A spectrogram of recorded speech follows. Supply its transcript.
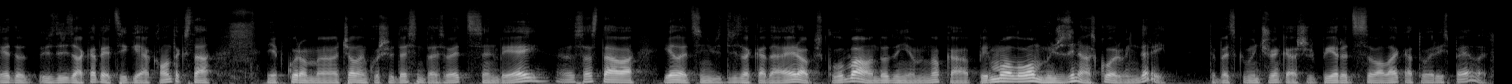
iedot visdrīzāk attiecīgajā kontekstā, jebkuram čalam, kurš ir desmitais vecs NBA sastāvā, ieliec viņu visdrīzāk kādā Eiropas klubā un dod viņam nu, pirmo lomu, viņš zinās, ko ar viņu darīt. Tāpēc, viņš vienkārši ir pieredzējis savā laikā to arī spēlēt.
